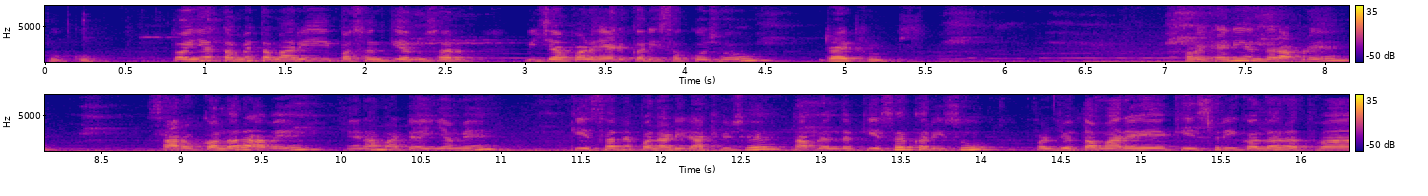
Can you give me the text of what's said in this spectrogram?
ભૂકો. તો અહીંયા તમે તમારી પસંદગી અનુસાર બીજા પણ એડ કરી શકો છો ડ્રાય ફ્રૂટ્સ હવે એની અંદર આપણે સારો કલર આવે, એના માટે અહીંયા મેં કેસરને પલાળી રાખ્યું છે. તો આપણે અંદર કેસર કરીશું, પણ જો તમારે કેસરી કલર અથવા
